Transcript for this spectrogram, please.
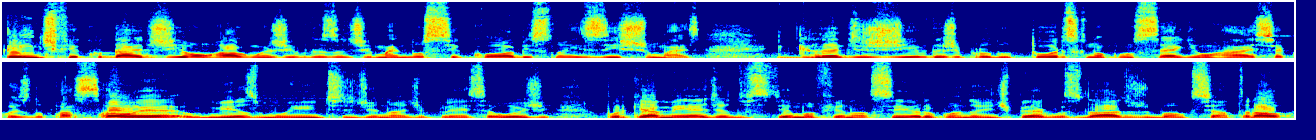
têm dificuldade de honrar algumas dívidas antigas, mas no Cicobi isso não existe mais. Grandes dívidas de produtores que não conseguem honrar, isso é coisa do passado. Qual é o mesmo índice de inadimplência hoje? Porque a média do sistema financeiro, quando a gente pega os dados do Banco Central,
